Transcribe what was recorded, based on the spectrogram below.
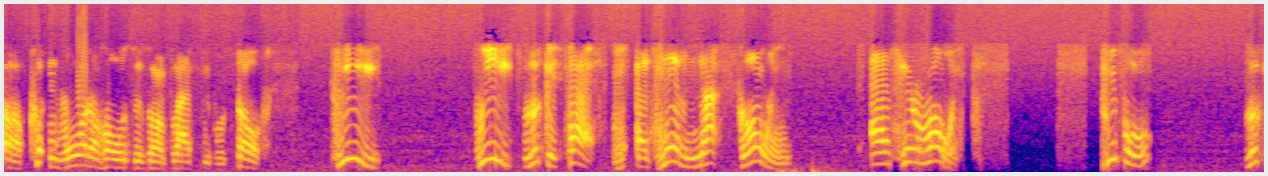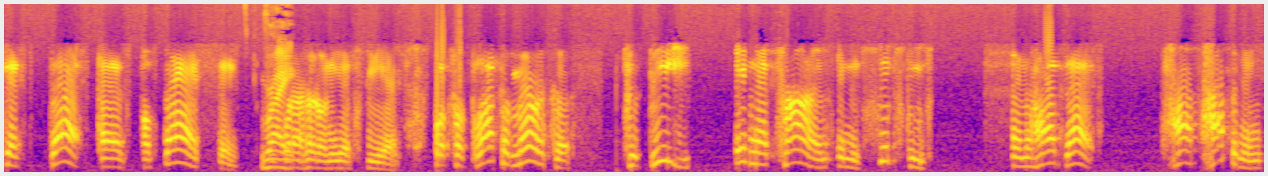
uh, putting water hoses on black people. So he we look at that as him not going as heroic. People look at that as a bad thing. Right. What I heard on ESPN. But for Black America to be in that time in the '60s and have that hap- happening,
